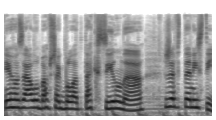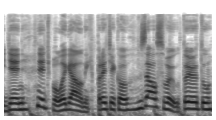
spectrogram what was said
Jeho záľuba však bola tak silná, že v ten istý deň, hneď po legálnych pretekoch, vzal svoju Toyotu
